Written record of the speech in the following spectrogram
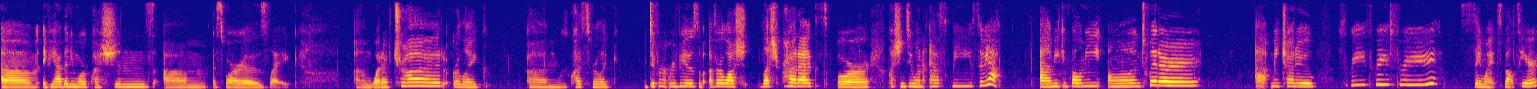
Um, if you have any more questions um, as far as like um, what I've tried or like um, requests for like different reviews of other Lush, Lush products or questions you want to ask me. So yeah, um, you can follow me on Twitter at Micharu 333. Same way it's spelled here.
